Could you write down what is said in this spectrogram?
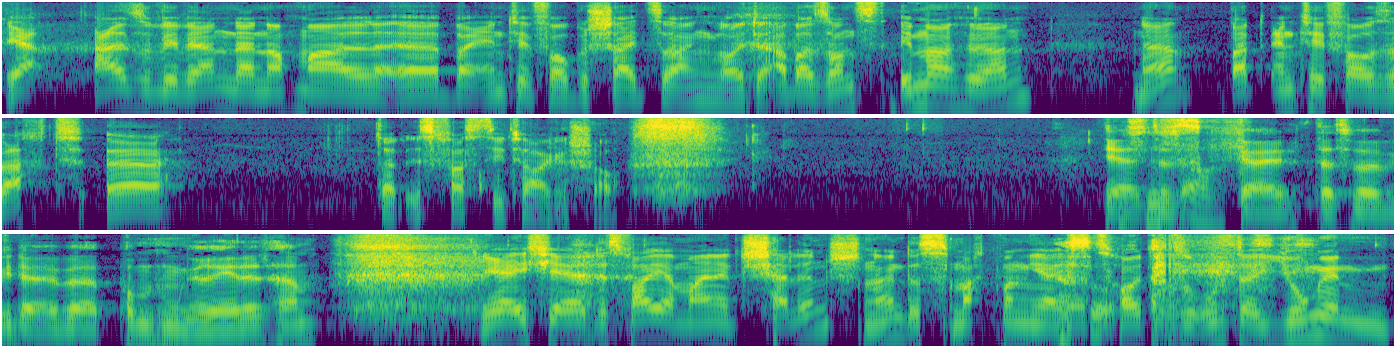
Ja, also wir werden dann nochmal äh, bei NTV Bescheid sagen, Leute. Aber sonst immer hören, ne? was NTV sagt, äh, das ist fast die Tagesschau. Ja, Das das, ist ist auf- geil, dass wir wieder über Pumpen geredet haben. Ja, ich, äh, das war ja meine Challenge, ne? Das macht man ja so. jetzt heute so unter jungen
